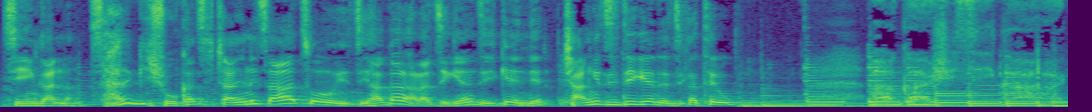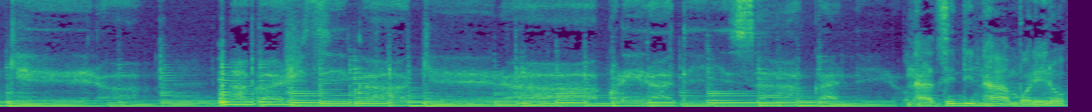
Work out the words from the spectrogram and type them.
zingana zari gishuka zijana n'izazo zihagarara zigenda zigendera canke zitigendera zigateruka agashi zigake zindi ntambo rero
